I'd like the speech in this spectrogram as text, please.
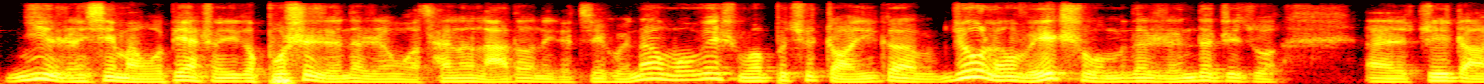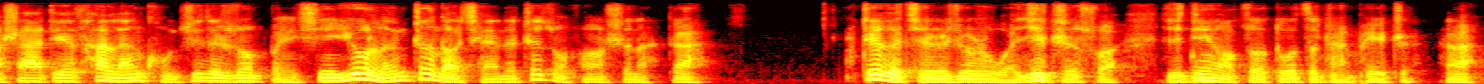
逆人性嘛，我变成一个不是人的人，我才能拿到那个机会。那我们为什么不去找一个又能维持我们的人的这种呃追涨杀跌、贪婪恐惧的这种本性，又能挣到钱的这种方式呢？对吧？这个其实就是我一直说一定要做多资产配置，是吧？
